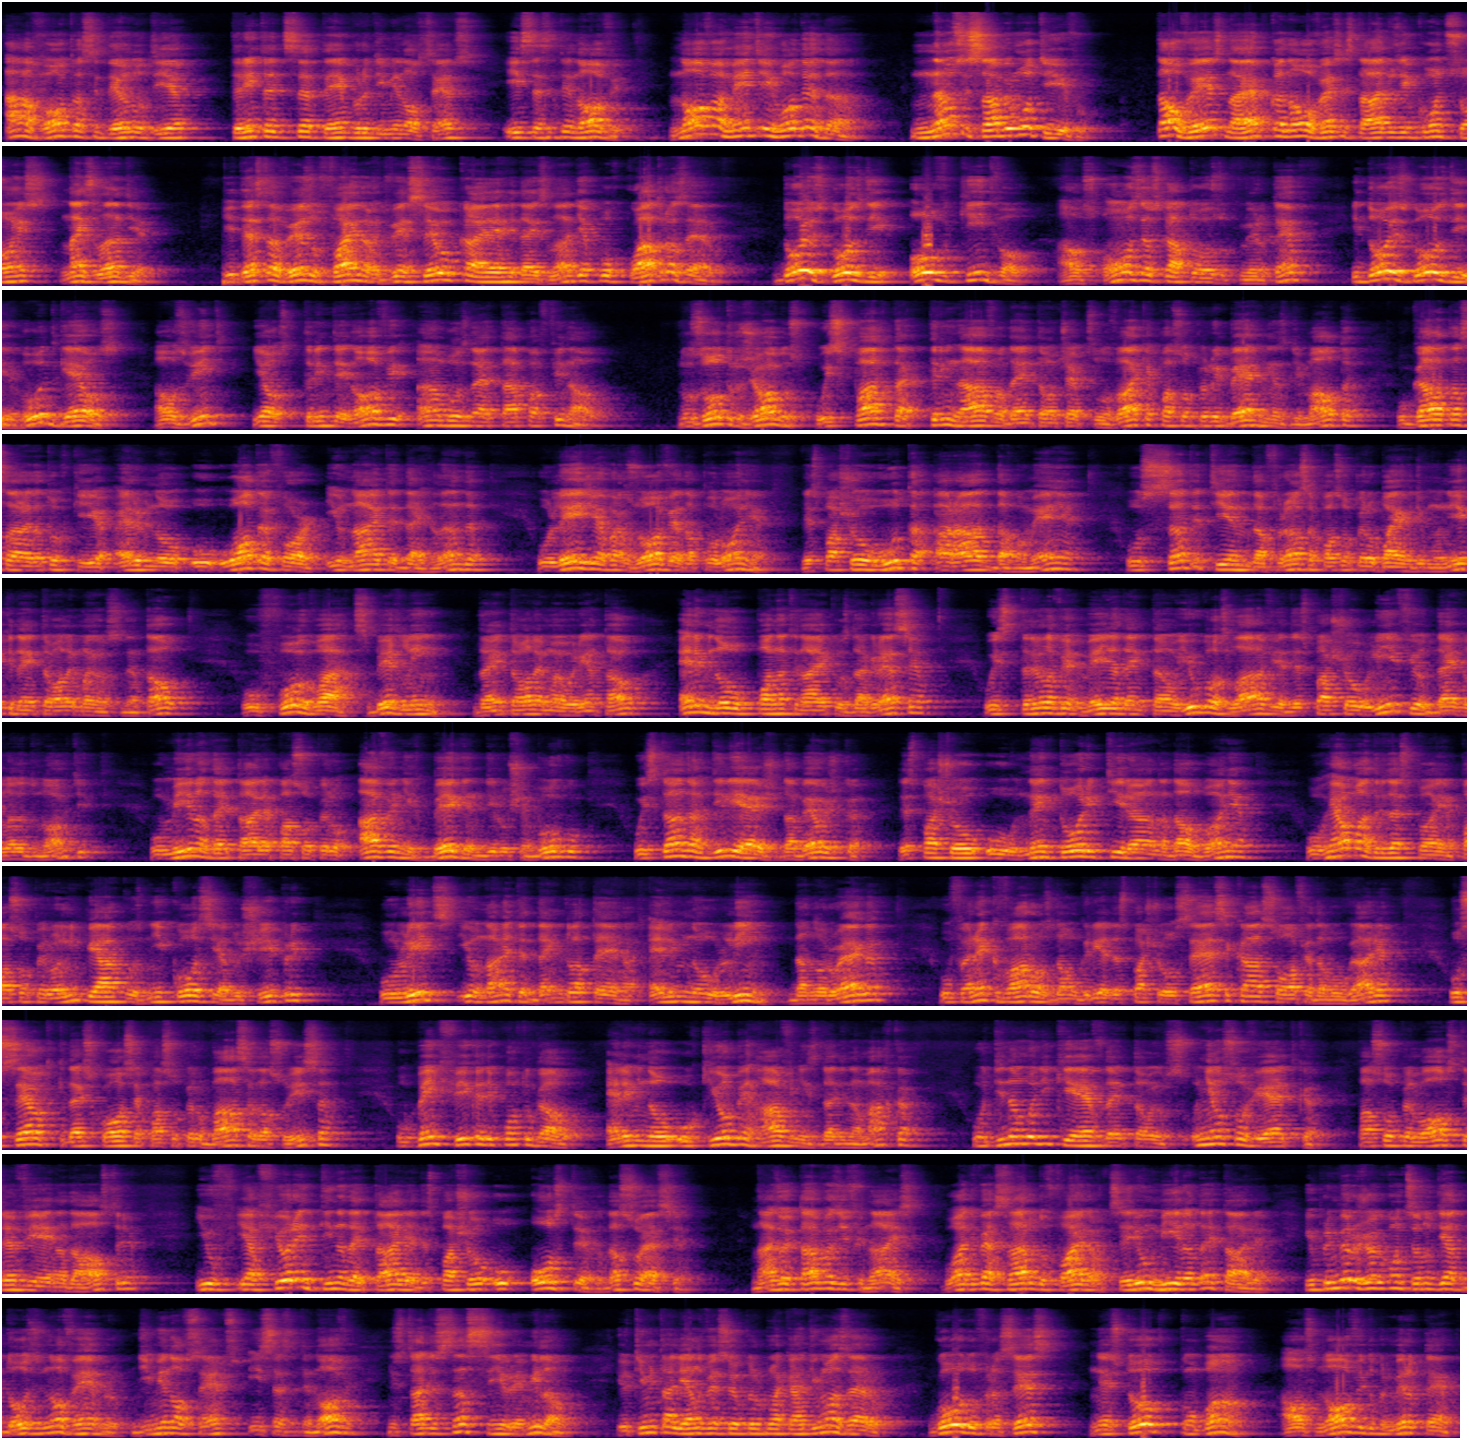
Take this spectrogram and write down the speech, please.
A volta se deu no dia 30 de setembro de 1969, novamente em Rotterdam, não se sabe o motivo. Talvez na época não houvesse estádios em condições na Islândia. E desta vez o Feyenoord venceu o KR da Islândia por 4 a 0. Dois gols de Ove Kindval aos 11 e aos 14 do primeiro tempo e dois gols de Ruud Gels aos 20 e aos 39, ambos na etapa final. Nos outros jogos, o Spartak Trinava da então Tchecoslováquia passou pelo Hibernians de Malta, o Galatasaray da Turquia eliminou o Waterford United da Irlanda o Legia Varsóvia da Polônia despachou o Uta Arad da Romênia, o Saint-Étienne da França passou pelo Bayern de Munique da então Alemanha Ocidental, o Vorwärts Berlim da então Alemanha Oriental eliminou o Panathinaikos da Grécia, o Estrela Vermelha da então Iugoslávia despachou o Linfield da Irlanda do Norte, o Milan da Itália passou pelo Avenir Begen de Luxemburgo, o Standard de Liège da Bélgica despachou o Nentori Tirana da Albânia o Real Madrid da Espanha passou pelo Olympiacos Nicosia do Chipre. O Leeds United da Inglaterra eliminou o Lyn da Noruega. O Ferencváros da Hungria despachou o CSKA Sofia da Bulgária. O Celtic da Escócia passou pelo Basel da Suíça. O Benfica de Portugal eliminou o Kjöbenhavnis da Dinamarca. O Dinamo de Kiev da então União Soviética passou pelo Áustria Viena da Áustria. E a Fiorentina da Itália despachou o Oster da Suécia. Nas oitavas de finais, o adversário do Feyenoord seria o Milan da Itália, e o primeiro jogo aconteceu no dia 12 de novembro de 1969, no estádio San Siro, em Milão, e o time italiano venceu pelo placar de 1 a 0. Gol do francês Nestor Comban aos 9 do primeiro tempo.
